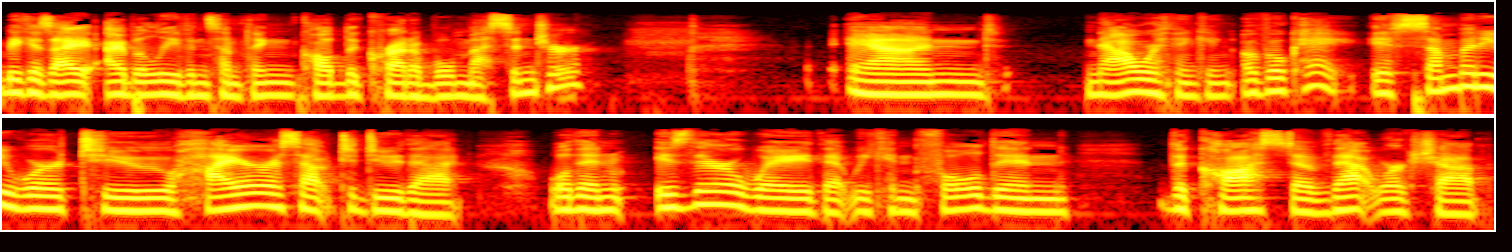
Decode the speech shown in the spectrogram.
because I, I believe in something called the credible messenger. And now we're thinking of okay, if somebody were to hire us out to do that, well, then is there a way that we can fold in the cost of that workshop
